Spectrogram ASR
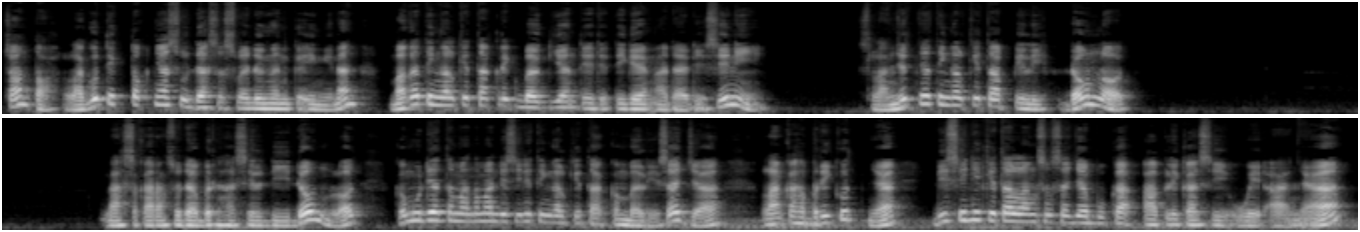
Contoh, lagu TikToknya sudah sesuai dengan keinginan, maka tinggal kita klik bagian titik tiga yang ada di sini. Selanjutnya tinggal kita pilih download. Nah, sekarang sudah berhasil di-download. Kemudian teman-teman di sini tinggal kita kembali saja. Langkah berikutnya, di sini kita langsung saja buka aplikasi WA-nya.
